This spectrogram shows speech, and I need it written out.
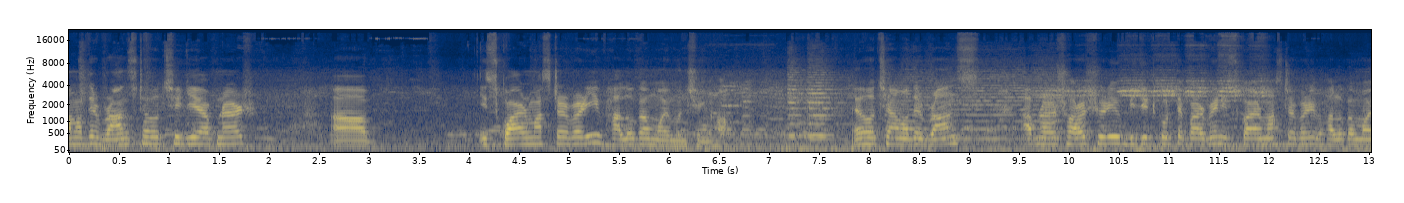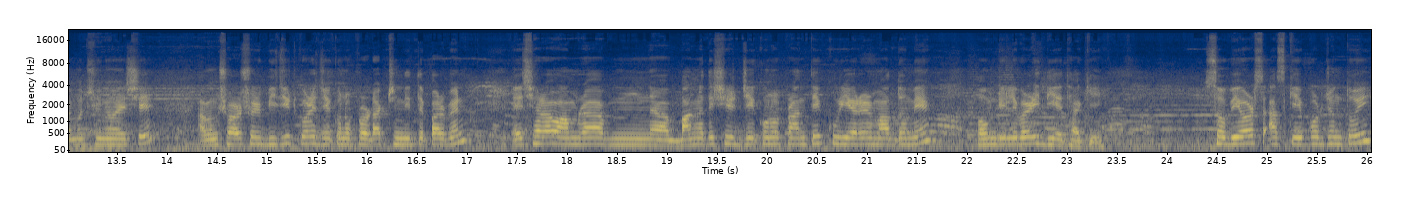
আমাদের ব্রাঞ্চটা হচ্ছে গিয়ে আপনার স্কোয়ার মাস্টার বাড়ি, ভালুকা, ময়মনসিংহ। এ হচ্ছে আমাদের ব্রাঞ্চ। আপনারা সরাসরি ভিজিট করতে পারবেন স্কোয়ার মাস্টার বাড়ি, ভালুকা, ময়মনসিংহ এসে, এবং সরাসরি ভিজিট করে যে কোনো প্রোডাক্ট নিতে পারবেন। এছাড়াও আমরা বাংলাদেশের যে কোনো প্রান্তে কুরিয়ারের মাধ্যমে হোম ডেলিভারি দিয়ে থাকি। সো ভিওর্স আজকে এ পর্যন্তই।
